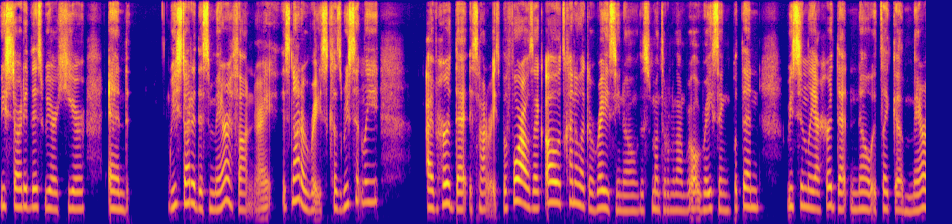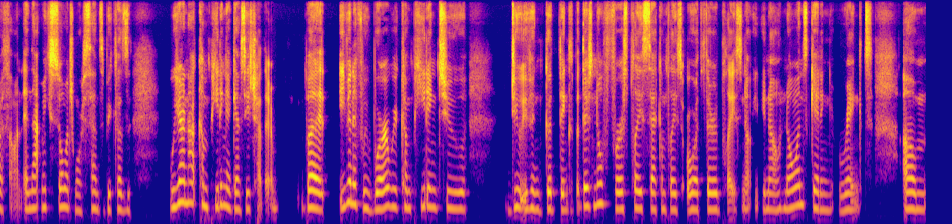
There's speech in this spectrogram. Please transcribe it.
We started this, we are here, and we started this marathon, right? It's not a race because recently I've heard that it's not a race. Before, I was like, oh, it's kind of like a race, you know, this month of Ramadan, we're all racing. But then recently, I heard that no, it's like a marathon. And that makes so much more sense because we are not competing against each other. But even if we were, we're competing to do even good things, but there's no first place, second place, or third place. No, you know, no one's getting ranked. Um,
